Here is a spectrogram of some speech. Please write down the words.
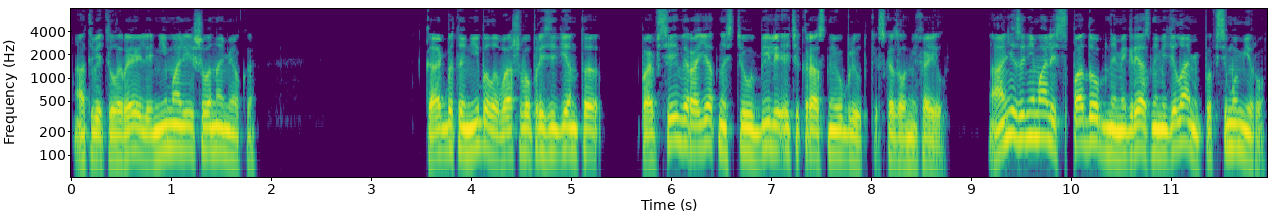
ответил Рейли, — «ни малейшего намека». «Как бы то ни было, вашего президента, по всей вероятности, убили эти красные ублюдки», — сказал Михаил. «Они занимались подобными грязными делами по всему миру».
